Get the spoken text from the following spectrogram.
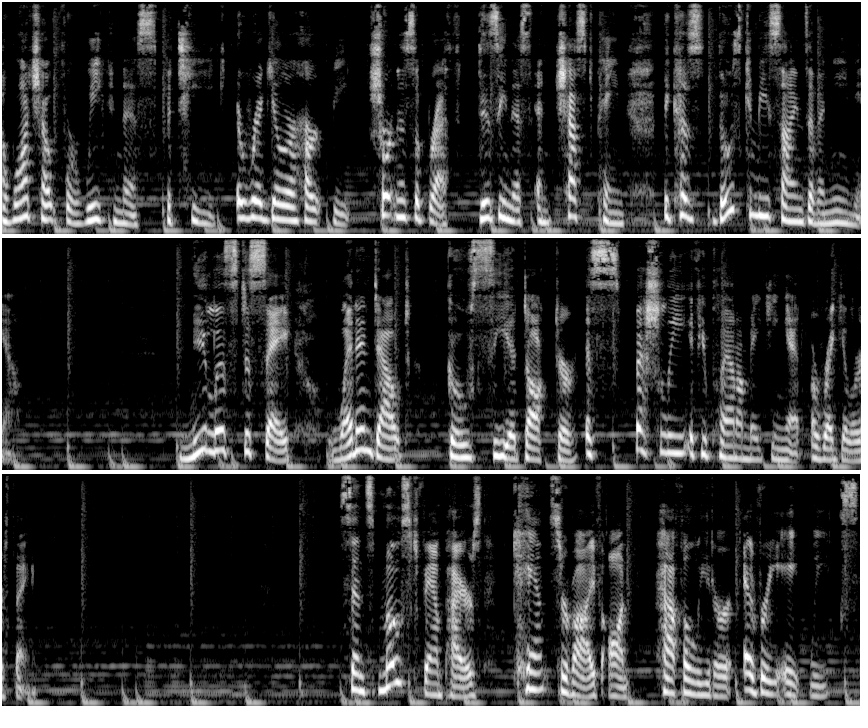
and watch out for weakness, fatigue, irregular heartbeat, shortness of breath, dizziness, and chest pain because those can be signs of anemia. Needless to say, when in doubt, go see a doctor, especially if you plan on making it a regular thing. Since most vampires can't survive on half a liter every eight weeks,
